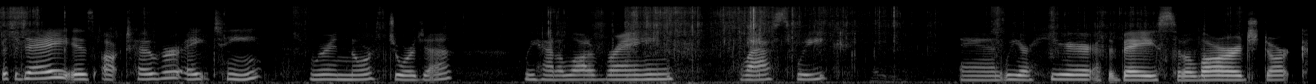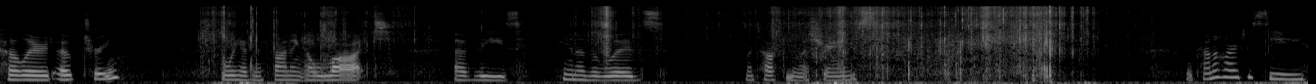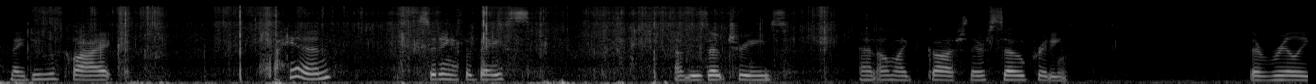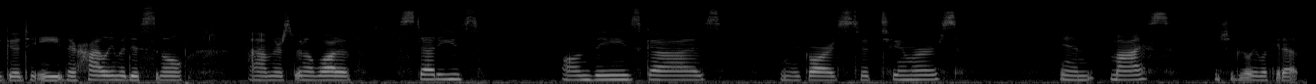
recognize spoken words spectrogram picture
So today is October 18th. We're in North Georgia. We had a lot of rain last week and we are here at the base of a large dark colored oak tree we have been finding a lot of these hen of the woods maitake mushrooms. They're kind of hard to see. They do look like a hen sitting at the base of these oak trees. And oh my gosh, they're so pretty. They're really good to eat. They're highly medicinal. Um, there's been a lot of studies on these guys in regards to tumors in mice. You should really look it up.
